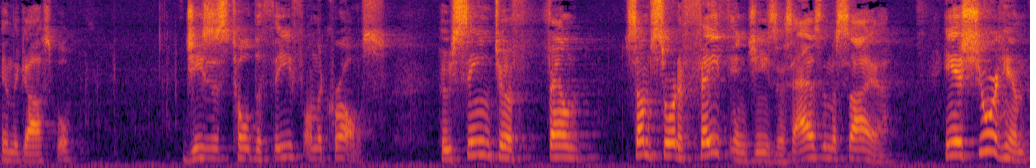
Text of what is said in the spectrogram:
in the gospel, Jesus told the thief on the cross, who seemed to have found some sort of faith in Jesus as the Messiah, He assured him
